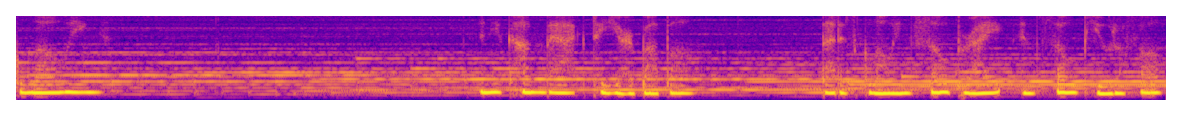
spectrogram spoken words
glowing. So bright and so beautiful.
